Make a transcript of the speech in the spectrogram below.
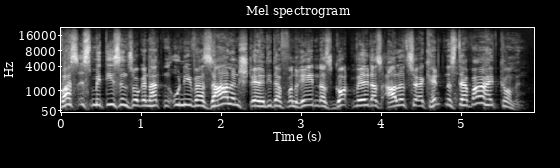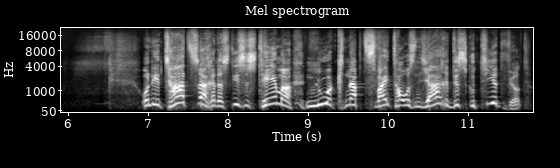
Was ist mit diesen sogenannten universalen Stellen, die davon reden, dass Gott will, dass alle zur Erkenntnis der Wahrheit kommen? Und die Tatsache, dass dieses Thema nur knapp 2000 Jahre diskutiert wird,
